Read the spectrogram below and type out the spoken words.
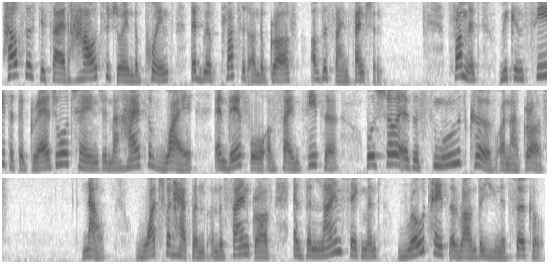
helps us decide how to join the points that we have plotted on the graph of the sine function. From it, we can see that the gradual change in the height of y, and therefore of sine theta, will show as a smooth curve on our graph. Now, watch what happens on the sine graph as the line segment rotates around the unit circle.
